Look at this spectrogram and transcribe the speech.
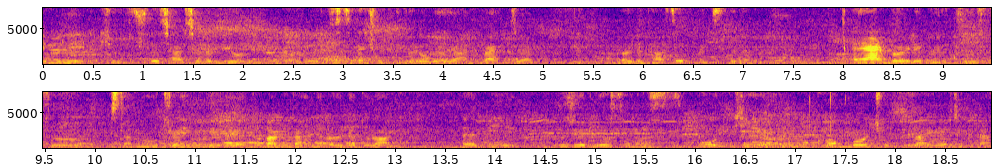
Emily 203 ile çerçeveliyorum. İkisi de çok güzel oluyor yani bence. Öyle tavsiye etmek istedim. Eğer böyle gül kurusu, işte nude renkleri, dudakta hani öyle duran bir ruj arıyorsanız bu iki combo çok güzel gerçekten.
